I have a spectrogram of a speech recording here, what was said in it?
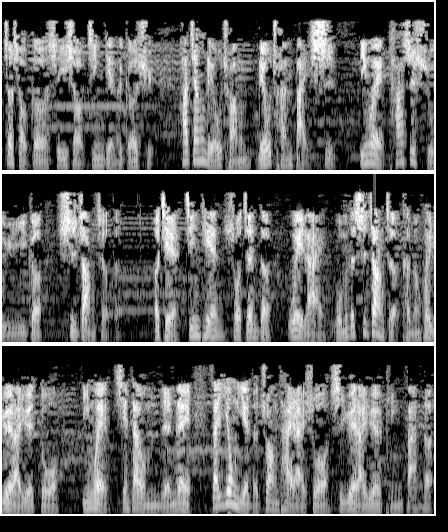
这首歌是一首经典的歌曲，它将流传流传百世，因为它是属于一个视障者的。而且今天说真的，未来我们的视障者可能会越来越多，因为现在我们人类在用眼的状态来说是越来越频繁了。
